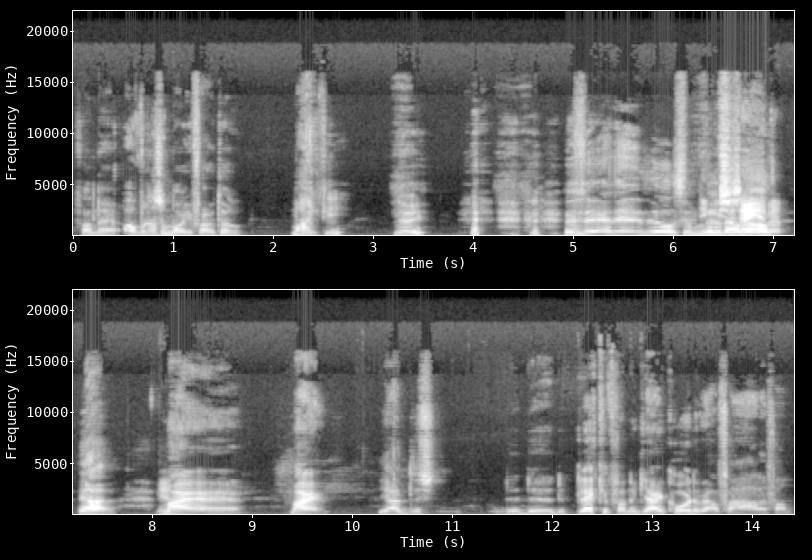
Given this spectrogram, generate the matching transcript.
van, eh, oh, dat is een mooie foto. Mag ik die? Nee. dus eh, eh, ze willen wel de. Ja, Ja. maar, eh, maar ja, dus de, de, de plekken van, ja, ik hoorde wel verhalen van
